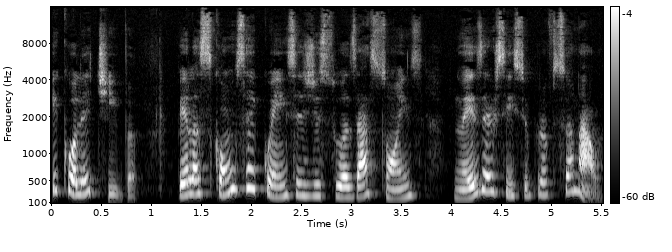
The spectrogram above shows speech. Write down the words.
e coletiva pelas consequências de suas ações no exercício profissional.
